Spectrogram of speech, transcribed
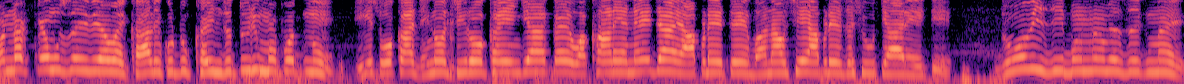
પણ નકામું છે એ વેવાય? ખાલી ખોટું ખાઈને જતું રહ્યું મફતનું ઈ સોખા જીનો જીરો ખાઈ ગયા કઈ વખાણે નહીં જાય. આપણે તે બનાવશે આપણે જશું ત્યારે તે. જોવી જી બનાવે છે કે નહીં.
